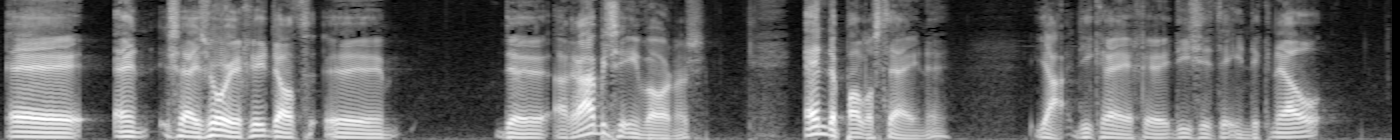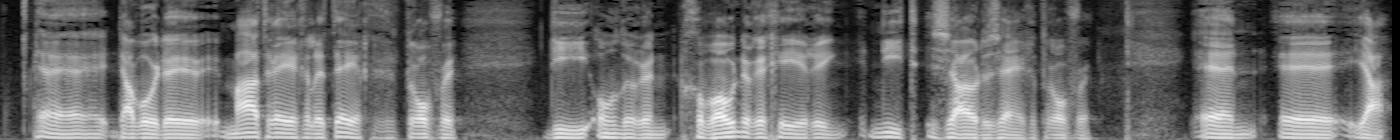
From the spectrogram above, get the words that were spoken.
Eh, en zij zorgen dat uh, de Arabische inwoners en de Palestijnen, ja, die, krijgen, die zitten in de knel. Uh, daar worden maatregelen tegen getroffen die onder een gewone regering niet zouden zijn getroffen. En uh, ja,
